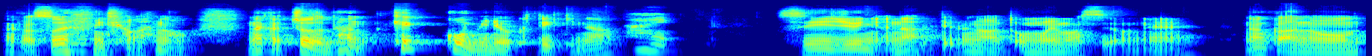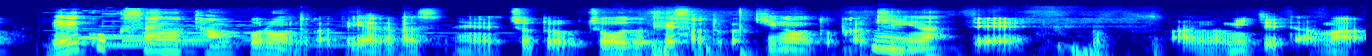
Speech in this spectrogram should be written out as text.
なんかそういう意味では、あの、なんかちょっと結構魅力的なはい。水準にはなってるなと思いますよね。なんかあの、米国債の担保ローンとかって、いやだからですね、ちょっとちょうど今朝とか昨日とか気になって、あの、見てた、まあ、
